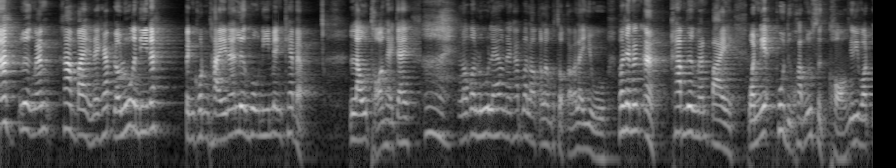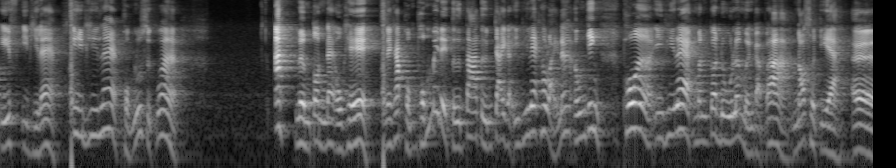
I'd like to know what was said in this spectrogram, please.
อะเรื่องนั้นข้ามไปนะครับ เรารู้กันดีนะ เป็นคนไทยนะ เรื่องพวกนี้แม่งแค่แบบ เราถอนหายใจเฮ้ยเราก็รู้แล้วนะครับว่าเรากำลังประสบกับอะไรอยู่ เพราะฉะนั้นอะข้ามเรื่องนั้นไป วันนี้พูดถึงความรู้สึกของที่ What If EP แรก EP แรกผมรู้สึกว่า อะเริ่มต้นได้โอเคนะครับผมผมไม่ได้ตื่นตาตื่นใจกับ EP แรกเท่าไหร่นะเอาจริง เพราะว่า EP แรกมันก็ดูแล้วเหมือนกับว่า nostalgia เออ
